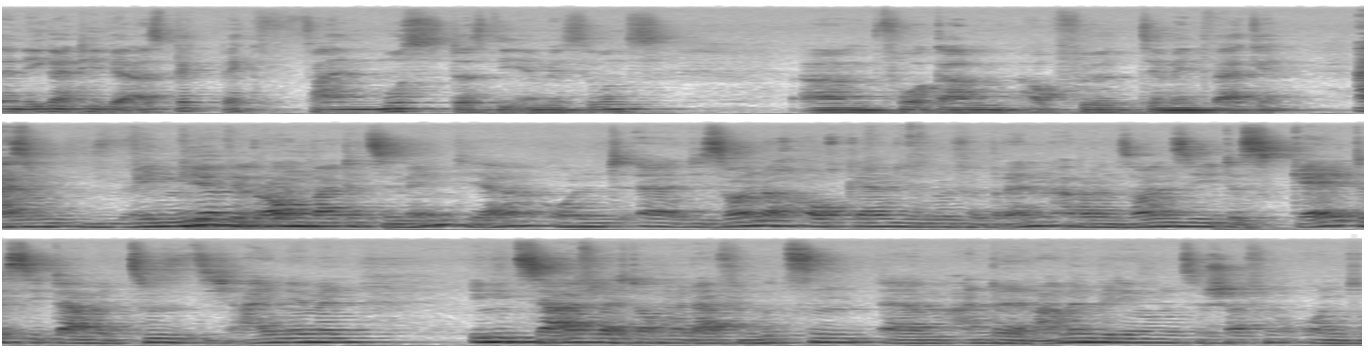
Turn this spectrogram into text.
der negative Aspekt wegfallen muss, dass die Emissionsvorgaben ähm, auch für Zementwerke also wegen mir, wir brauchen weiter Zement, ja, und äh, die sollen doch auch gerne den Müll verbrennen, aber dann sollen sie das Geld, das sie damit zusätzlich einnehmen, initial vielleicht auch mal dafür nutzen, ähm, andere Rahmenbedingungen zu schaffen und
